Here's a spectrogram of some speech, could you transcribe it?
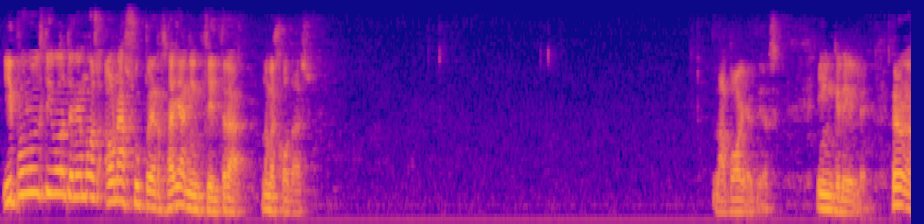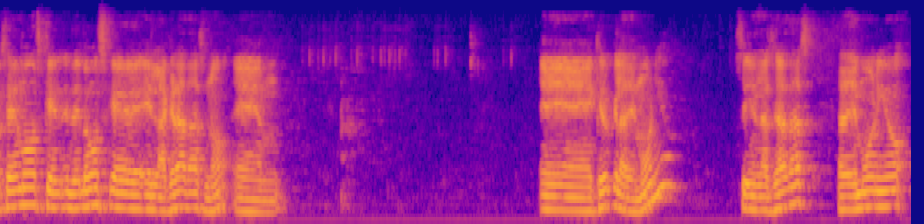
Y por último tenemos a una Super Saiyan infiltrada. No me jodas. La polla, tíos. Increíble. Pero bueno, sabemos que, vemos que en las gradas, ¿no? Em, eh, creo que la demonio Sí, en las gradas, la demonio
